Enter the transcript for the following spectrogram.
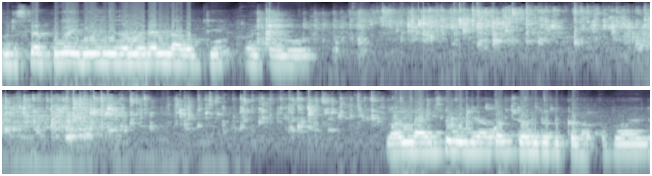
ഒരു സ്റ്റെപ്പ് കഴിഞ്ഞ് കഴിഞ്ഞ് നമ്മൾ രണ്ടാമത്തെ ഒഴിക്കാൻ പോകും നന്നായി പിഴിഞ്ഞ് ആ കൊറ്റ കൊണ്ട് എടുക്കണം. അപ്പോൾ അതിൽ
